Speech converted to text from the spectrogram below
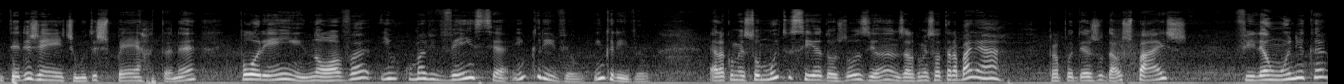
inteligente, muito esperta, né? Porém nova e com uma vivência incrível, incrível. Ela começou muito cedo, aos 12 anos, ela começou a trabalhar para poder ajudar os pais. Filha única,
